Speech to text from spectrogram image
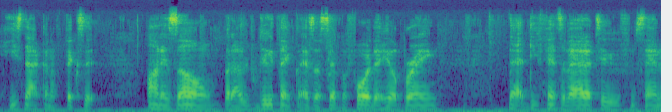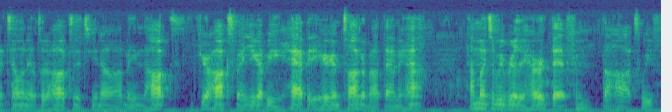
he's not going to fix it on his own, but I do think, as I said before, that he'll bring that defensive attitude from San Antonio to the Hawks. It's, you know, I mean, the Hawks. If you're a Hawks fan, you got to be happy to hear him talking about that. I mean, how how much have we really heard that from the Hawks? We've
